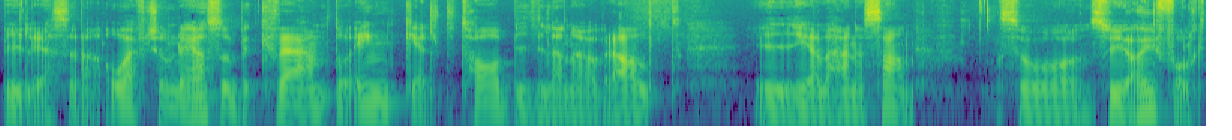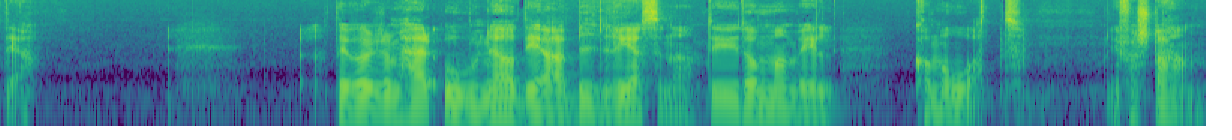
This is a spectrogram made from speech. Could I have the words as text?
bilresorna. Och eftersom det är så bekvämt och enkelt att ta bilen överallt i hela Härnösand så, så gör ju folk det. Det var ju de här onödiga bilresorna. Det är ju de man vill komma åt i första hand.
